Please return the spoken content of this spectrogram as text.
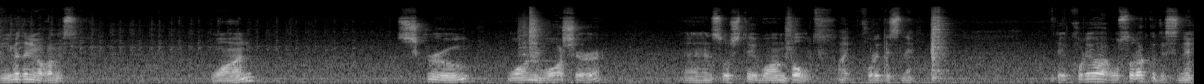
いまだにわかんないです one screw one washer and そして one bolt はいこれですねでこれはおそらくですね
